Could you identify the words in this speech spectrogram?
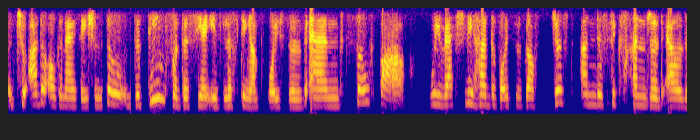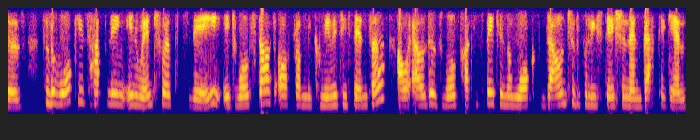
to other organizations. So the theme for this year is lifting up voices. And so far, we've actually heard the voices of just under 600 elders so the walk is happening in Wentworth today. It will start off from the community center. Our elders will participate in the walk down to the police station and back again.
